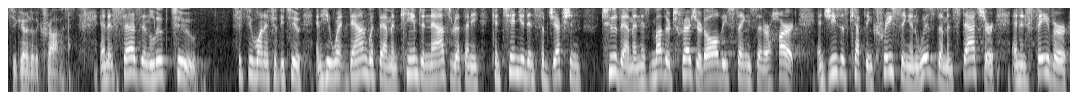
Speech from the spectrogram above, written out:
to go to the cross. And it says in Luke 2, 51 and 52, and he went down with them and came to Nazareth and he continued in subjection to them, and his mother treasured all these things in her heart. And Jesus kept increasing in wisdom and stature and in favor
